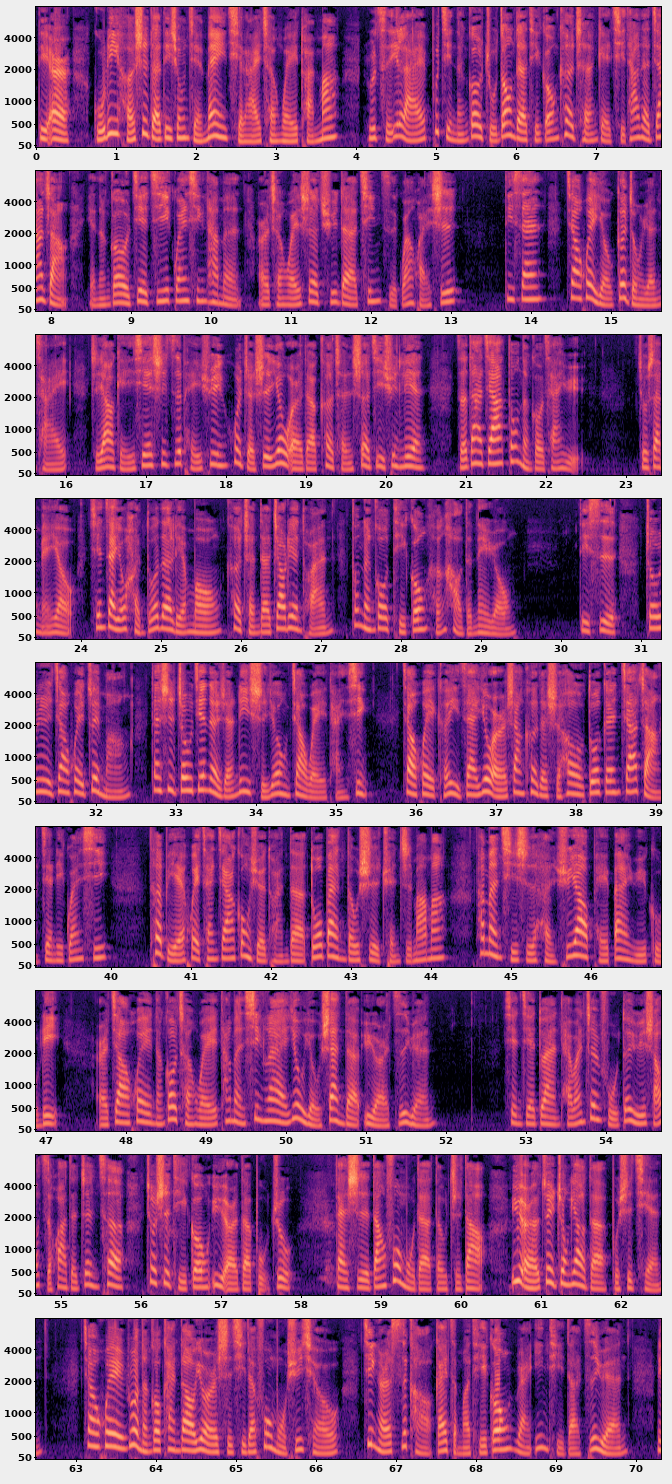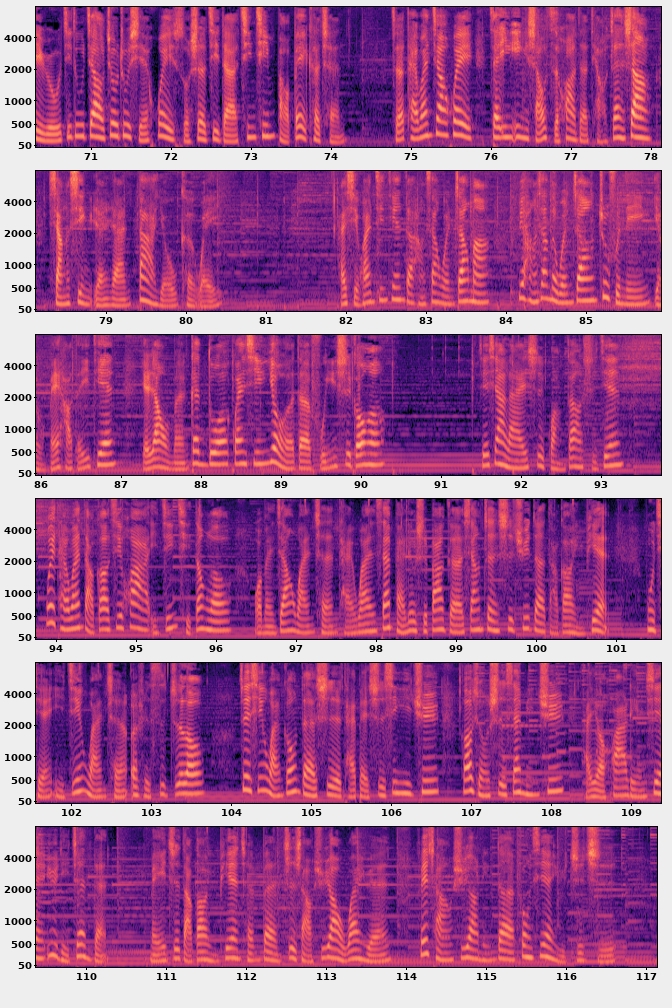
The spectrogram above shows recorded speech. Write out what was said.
第二，鼓励合适的弟兄姐妹起来成为团妈，如此一来，不仅能够主动的提供课程给其他的家长，也能够借机关心他们，而成为社区的亲子关怀师。第三，教会有各种人才，只要给一些师资培训，或者是幼儿的课程设计训练。则大家都能够参与，就算没有，现在有很多的联盟课程的教练团都能够提供很好的内容。第四，周日教会最忙，但是周间的人力使用较为弹性，教会可以在幼儿上课的时候多跟家长建立关系。特别会参加共学团的多半都是全职妈妈，他们其实很需要陪伴与鼓励。而教会能够成为他们信赖又友善的育儿资源。现阶段，台湾政府对于少子化的政策就是提供育儿的补助。但是，当父母的都知道，育儿最重要的不是钱。教会若能够看到幼儿时期的父母需求，进而思考该怎么提供软硬体的资源，例如基督教救助协会所设计的“亲亲宝贝”课程。则台湾教会在应应少子化的挑战上，相信仍然大有可为。还喜欢今天的航向文章吗？月航向的文章祝福您有美好的一天，也让我们更多关心幼儿的福音事工哦。接下来是广告时间，为台湾祷告计划已经启动喽，我们将完成台湾三百六十八个乡镇市区的祷告影片，目前已经完成二十四支喽。最新完工的是台北市信义区、高雄市三明区，还有花莲县玉里镇等。每一支祷告影片成本至少需要五万元，非常需要您的奉献与支持。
